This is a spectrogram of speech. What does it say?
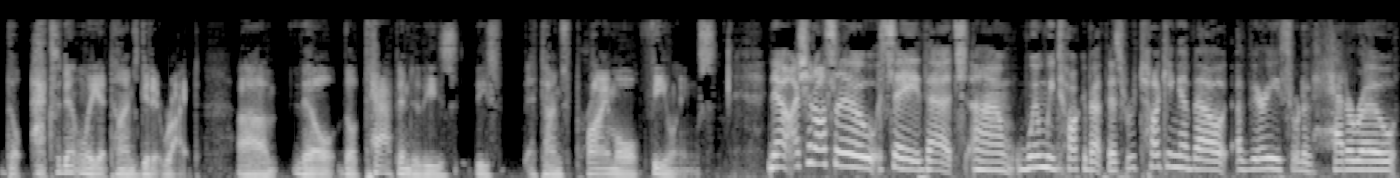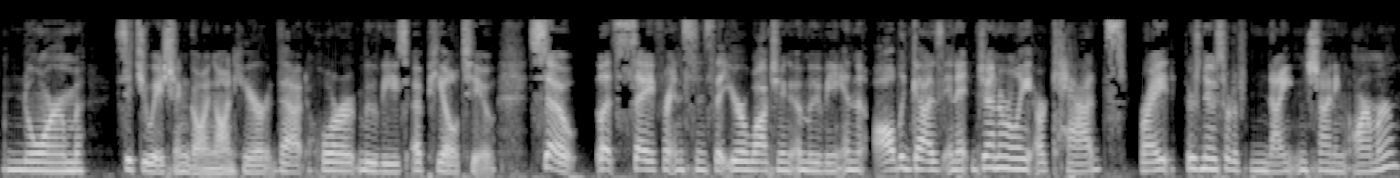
they'll accidentally at times get it right. Um, they'll they'll tap into these these at times primal feelings. Now, I should also say that um, when we talk about this, we're talking about a very sort of hetero norm situation going on here that horror movies appeal to. So, let's say, for instance, that you're watching a movie and all the guys in it generally are cads, right? There's no sort of knight in shining armor.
